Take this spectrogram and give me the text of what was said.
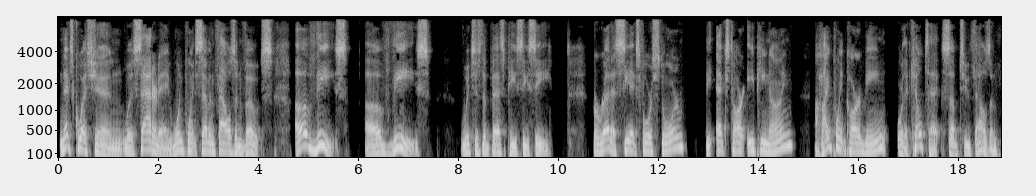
next question was Saturday, 1.7 thousand votes. Of these, of these, which is the best PCC? Beretta CX4 Storm, the Extar EP9, a Hi-Point carbine, or the Kel-Tec Sub 2000?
